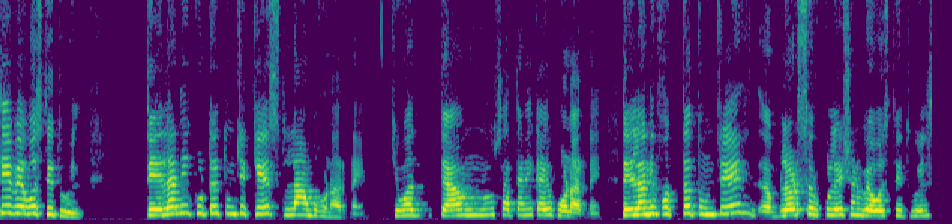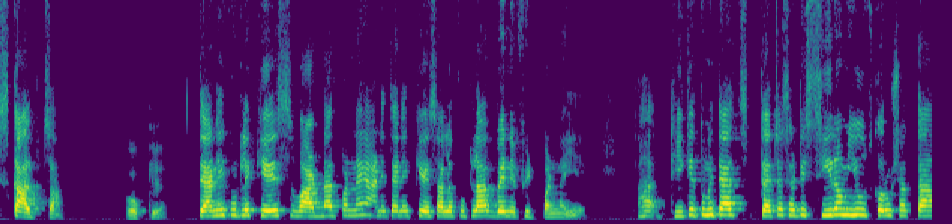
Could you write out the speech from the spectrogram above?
ते व्यवस्थित होईल. तेलाने कुठे तुमचे केस लांब होणार नाही. किंवा त्यानुसार त्याने काही होणार नाही. तेलाने फक्त तुमचे ब्लड सर्क्युलेशन व्यवस्थित होईल स्काल्पचा ओके. त्याने कुठले केस वाढणार पण नाही आणि त्याने केसाला कुठला बेनिफिट पण नाहीये. हा ठीक आहे. तुम्ही त्याच त्याच्यासाठी सिरम यूज करू शकता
